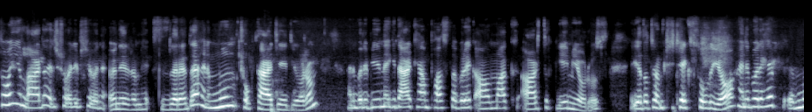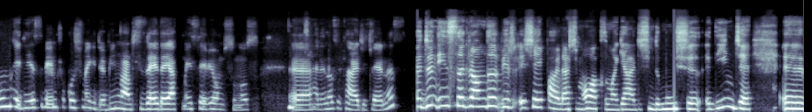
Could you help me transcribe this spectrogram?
son yıllarda hani şöyle bir şey öneririm sizlere de. Hani mum çok tercih ediyorum. Hani böyle birine giderken pasta börek almak artık yemiyoruz. Ya da atıyorum çiçek soluyor. Hani böyle hep e, mum hediyesi benim çok hoşuma gidiyor. Bilmiyorum siz evde yakmayı seviyor musunuz? Ee, hani nasıl tercihleriniz? Dün Instagram'da bir e, şey paylaştım. O aklıma geldi şimdi mum ışığı deyince. E,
